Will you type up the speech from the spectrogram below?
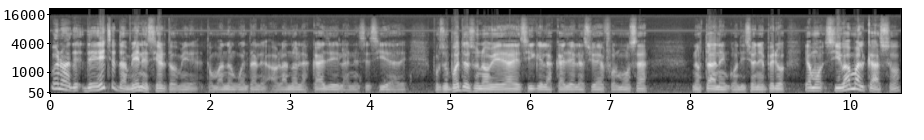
Bueno, de, hecho también es cierto, mire, tomando en cuenta, hablando de las calles y las necesidades, por supuesto es una obviedad decir que las calles de la ciudad de Formosa no están en condiciones. Pero, digamos, si vamos al caso,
